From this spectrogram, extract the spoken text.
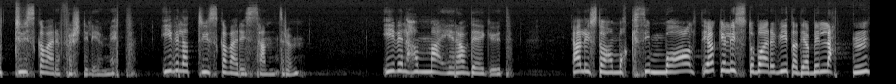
at du skal være først i livet mitt. Jeg vil at du skal være i sentrum. Jeg vil ha mer av det, Gud. Jeg har lyst til å ha maksimalt. Jeg har ikke lyst til å bare vite at jeg har billetten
